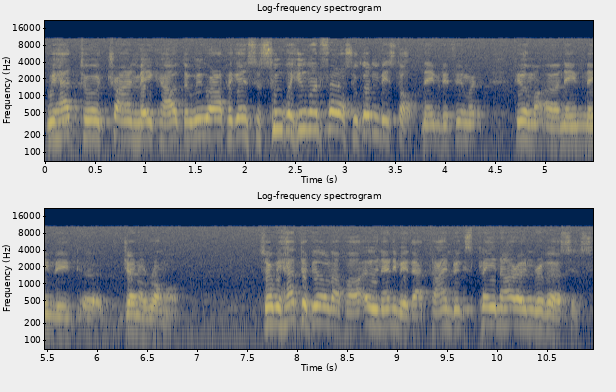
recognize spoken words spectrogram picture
we had to try and make out that we were up against a superhuman force who couldn't be stopped, namely, uh, namely uh, General Rommel. So we had to build up our own enemy at that time to explain our own reverses.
